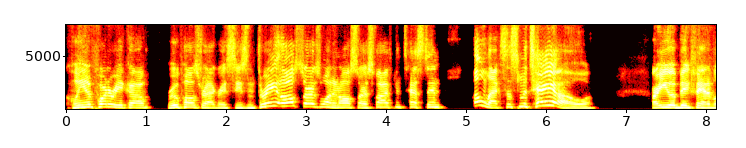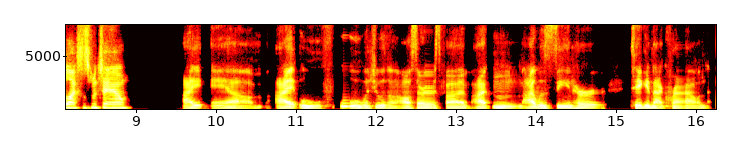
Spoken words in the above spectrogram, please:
Queen of Puerto Rico, RuPaul's Drag Race Season 3, All Stars 1 and All Stars 5 contestant Alexis Mateo. Are you a big fan of Alexis Mateo? I am. I ooh ooh when she was on All Stars 5, I mm, I was seeing her taking that crown.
